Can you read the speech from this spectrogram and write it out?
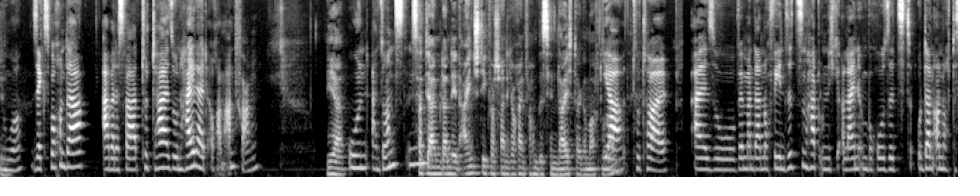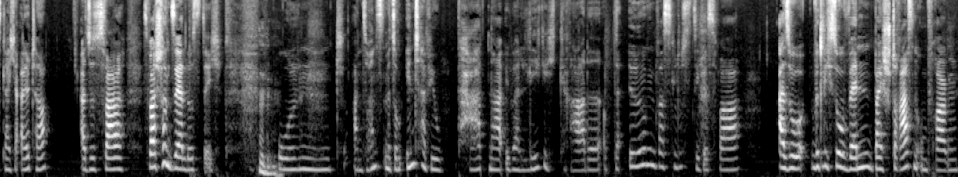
nur sechs Wochen da, aber das war total so ein Highlight auch am Anfang. Ja. Und ansonsten. Das hat ja einem dann den Einstieg wahrscheinlich auch einfach ein bisschen leichter gemacht, oder? Ja, total. Also, wenn man dann noch wen sitzen hat und nicht alleine im Büro sitzt und dann auch noch das gleiche Alter. Also, es war, es war schon sehr lustig. und ansonsten mit so einem Interviewpartner überlege ich gerade, ob da irgendwas Lustiges war. Also, wirklich so, wenn bei Straßenumfragen,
